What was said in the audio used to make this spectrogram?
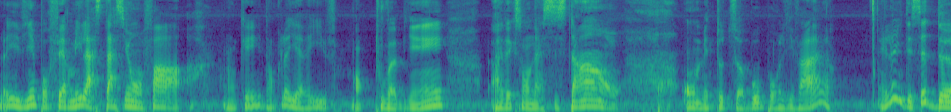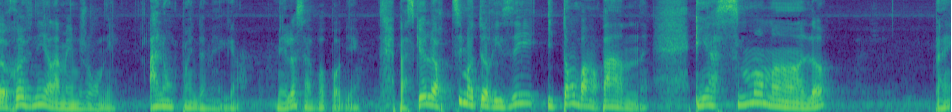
Là, il vient pour fermer la station phare. OK? Donc là, il arrive. Bon, tout va bien. Avec son assistant, on, on met tout ça beau pour l'hiver. Et là, il décide de revenir la même journée, à Longue Pointe de Mingan. Mais là, ça va pas bien. Parce que leur petit motorisé, il tombe en panne. Et à ce moment-là, ben,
